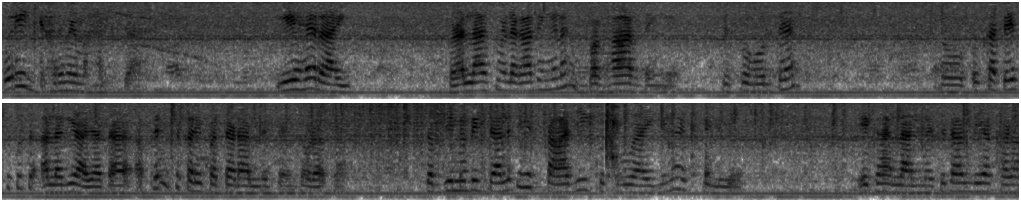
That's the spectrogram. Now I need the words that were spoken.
पूरी घर में महक जाए। ये है राई। थोड़ा लास्ट में लगा देंगे ना, बघार देंगे। जिसको बोलते हैं तो उसका टेस्ट कुछ अलग ही आ जाता है। अब फिर इसे कड़ी पत्ता डाल देते हैं थोड़ा सा सब्ज़ी में भी डाले तो ये ताज़ी खुशबू आएगी ना इसके लिए। एक हाथ लाल मिर्च डाल दिया खड़ा।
